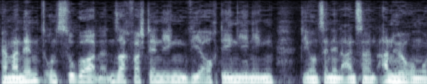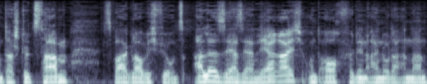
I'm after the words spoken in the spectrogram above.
permanent uns zugeordneten Sachverständigen wie auch denjenigen, die uns in den einzelnen Anhörungen unterstützt haben. Es war, glaube ich, für uns alle sehr, sehr lehrreich und auch für den einen oder anderen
